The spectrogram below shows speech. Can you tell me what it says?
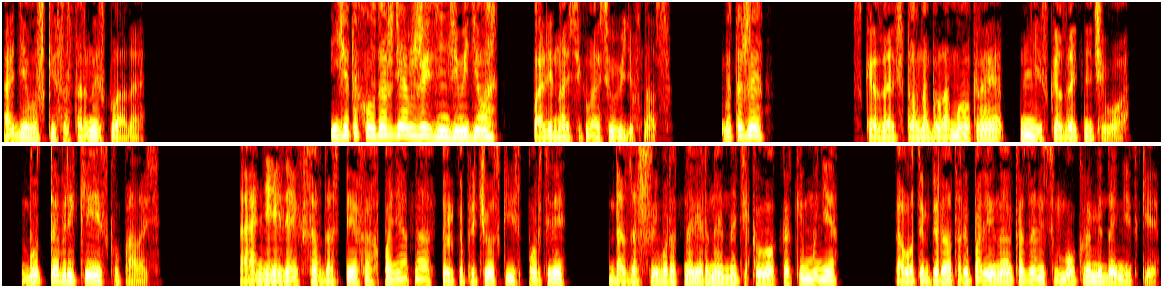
а девушки со стороны склада. «Я такого дождя в жизни не видела», Полина осеклась, увидев нас. «Это же...» Сказать, что она была мокрая, не сказать ничего. Будто в реке искупалась. Аня и Лекса в доспехах, понятно, только прически испортили, да за шиворот, наверное, натекло, как и мне. А вот император и Полина оказались мокрыми до нитки.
